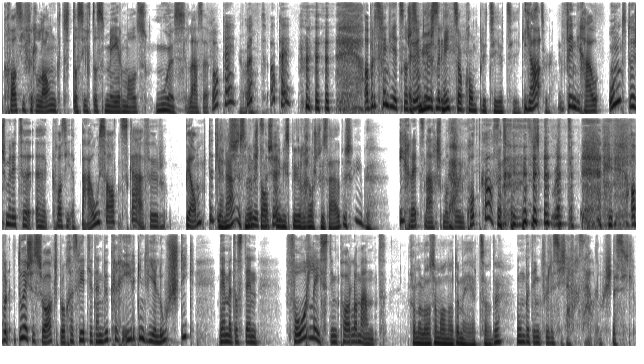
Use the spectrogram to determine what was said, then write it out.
quasi verlangt, dass ich das mehrmals muss lesen. Okay, ja. gut, okay. Aber das finde ich jetzt noch schön. Es muss nicht so kompliziert sein. Ja, finde ich auch. Und du hast mir jetzt äh, quasi einen Bausatz gegeben für Beamte. Genau, das nächste Abstimmungsbücher kannst du selber schreiben. Ich rede das nächste Mal so im Podcast. das ist gut. Aber du hast es schon angesprochen, es wird ja dann wirklich irgendwie lustig, wenn man das dann vorliest im Parlament. Können wir hören mal noch den März, oder? Unbedingt, weil es ist einfach sau lustig. Es ist lustig.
